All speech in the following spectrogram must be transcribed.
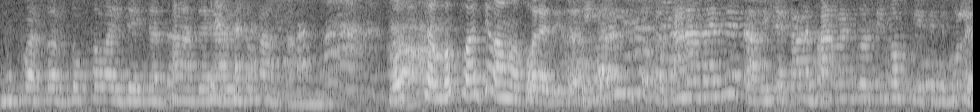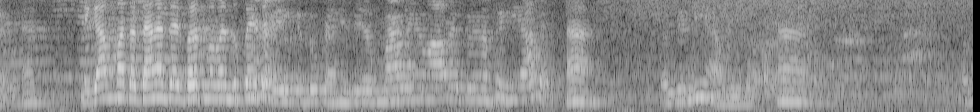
મુખવા સર તો ખવાઈ જાય ત્યાં ધાણા દે આવે તો કામ કામ. મુખ મુખવા જવામાં ભરે દીધો ઈ. પણ એટલે કાલે ભાણવડ ગોતી મગવી હતી ભૂલે. ને ગામમાં તો ધાણાદાર ભરતમાં મારી દુકાન છે. એ કે દુકાને તે આવે તો એના ભેગી આવે. હા. પછી નહીં આવે. હા. પણ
